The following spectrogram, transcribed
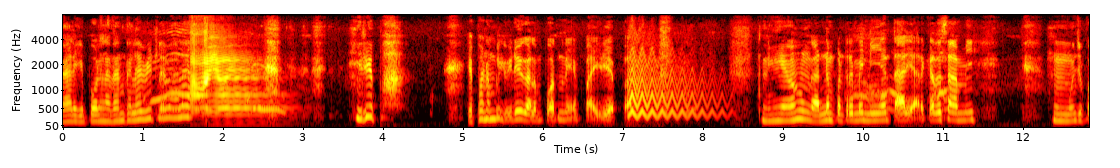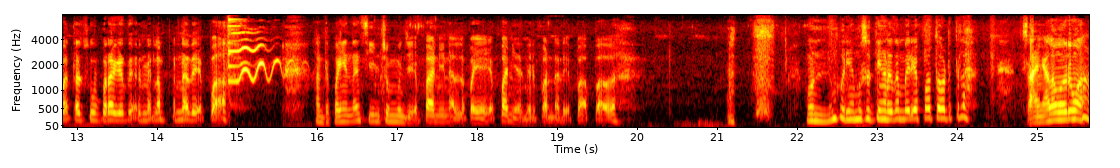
வேலைக்கு போகலனா தான் தலை வீட்டில் வேலை. இரியப்பா எப்போ நம்மளுக்கு வீடியோ காலம் போகிறேன்னு இரியப்பா. நீ ஏன் உங்கள் அண்ணன் பண்ணுற மாதிரி நீ ஏன் தாலியாக இருக்காத சாமி? மூஞ்சி பார்த்தா சூப்பராக இருக்குது அது மாதிரிலாம் பண்ணாதேப்பா. அந்த பையன் தான் சீமிச்ச மூஞ்சி. எப்பா நீ நல்ல பையன் எப்பா நீ அது மாதிரி பண்ணாதேப்பா அப்பாவை. ஒன்றும் புரியாமல் சுற்றி கிடக்கிற மாதிரி எப்பா தோட்டத்தில். சாயங்காலம் வருவான்.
